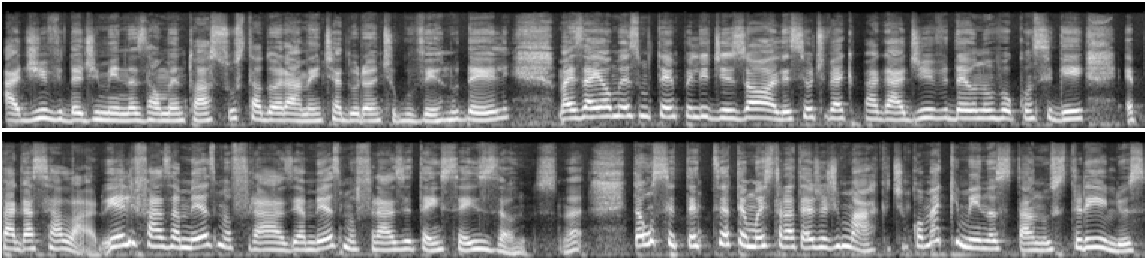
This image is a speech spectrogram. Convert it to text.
a dívida de Minas aumentou assustadoramente é durante o governo dele, mas aí ao mesmo tempo ele diz, olha, se eu tiver que pagar a dívida, eu não vou conseguir é, pagar salário. E ele faz a mesma frase, a mesma frase tem seis anos, né? Então você tem, você tem uma estratégia de marketing. Como é que Minas está nos trilhos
